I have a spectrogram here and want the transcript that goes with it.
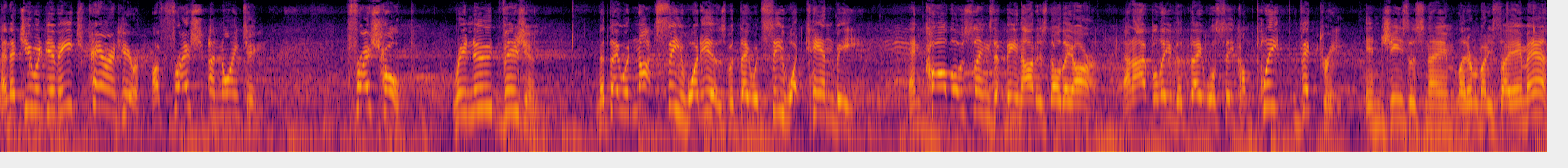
And that you would give each parent here a fresh anointing, fresh hope, renewed vision, that they would not see what is, but they would see what can be. And call those things that be not as though they are. And I believe that they will see complete victory in Jesus' name. Let everybody say amen.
